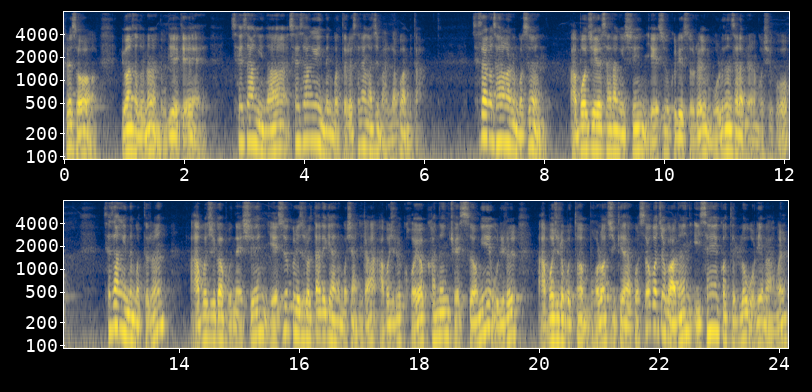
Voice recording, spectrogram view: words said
그래서 요한 사도는 우리에게 세상이나 세상에 있는 것들을 사랑하지 말라고 합니다. 세상을 사랑하는 것은 아버지의 사랑이신 예수 그리스도를 모르는 사람이라는 것이고 세상에 있는 것들은 아버지가 보내신 예수 그리스도를 따르게 하는 것이 아니라 아버지를 거역하는 죄성이 우리를 아버지로부터 멀어지게 하고 썩어져 가는 이생의 것들로 우리의 마음을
